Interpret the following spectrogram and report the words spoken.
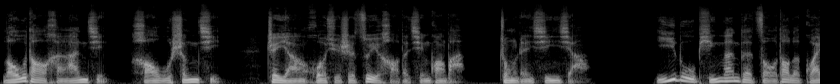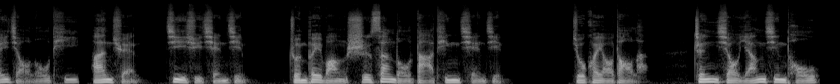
楼道很安静，毫无生气，这样或许是最好的情况吧。众人心想，一路平安地走到了拐角楼梯，安全，继续前进，准备往十三楼大厅前进，就快要到了。甄孝阳心头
